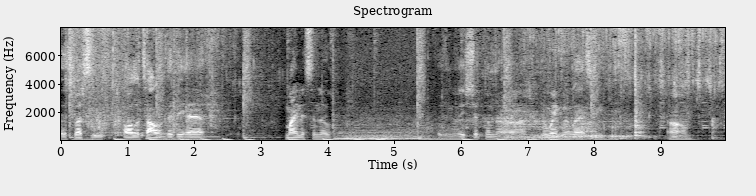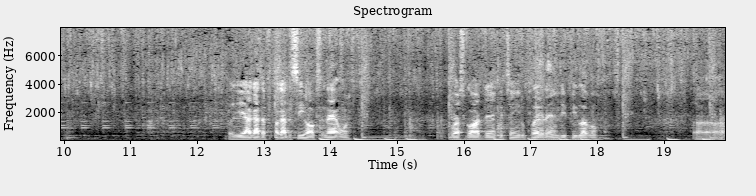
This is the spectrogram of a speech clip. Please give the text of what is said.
Especially all the talent that they have, minus the new. They shipped them to uh, New England last week. Um, but yeah, I got the I got the Seahawks in that one. Russ go out there and continue to play at the MVP level. Uh,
